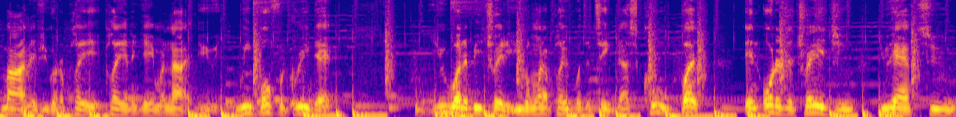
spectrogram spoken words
mind if you're going to play play in a game or not. You, we both agree that you want to be traded. You don't want to play with the team. That's cool. But in order to trade you, you have to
